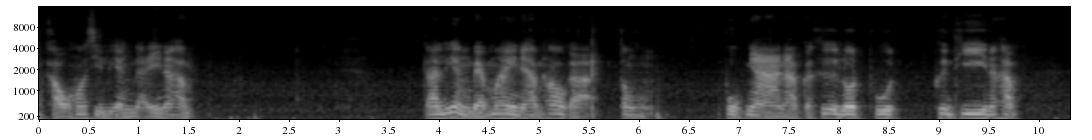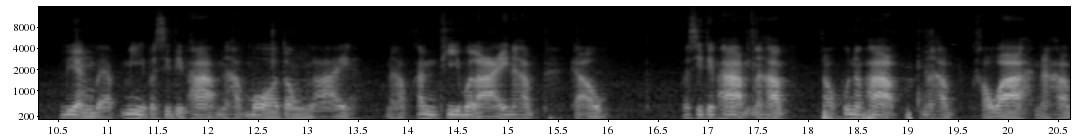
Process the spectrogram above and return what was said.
ำเขาเฮาสิเลี้ยงไดนะครับ การเลี้ยงแบบไม่นะครับเฮาก็ต้องปลูกหญ้านะครับ ก็คือลดพูดพื้นที่นะครับ เลี้ยงแบบมีประสิทธิภาพนะครับบ่ต้องหลายนะครับขั้นที่บ่หลายนะครับก็เอาประสิทธิภาพนะครับ เอาคุณภาพนะครับ เขาว่านะครับ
